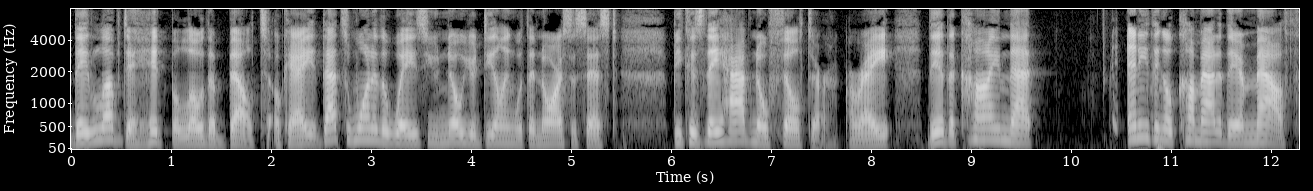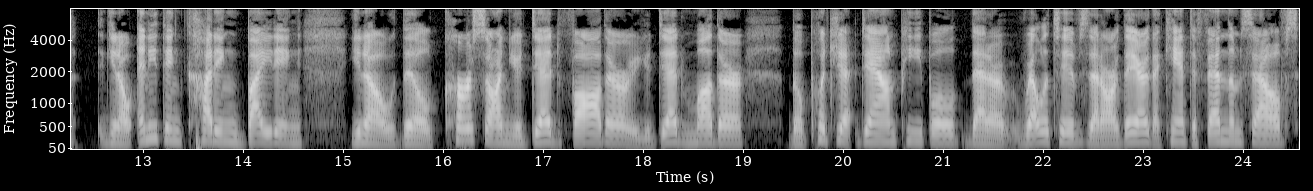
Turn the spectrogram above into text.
They love to hit below the belt, okay? That's one of the ways you know you're dealing with a narcissist because they have no filter, all right? They're the kind that anything will come out of their mouth you know, anything cutting, biting, you know, they'll curse on your dead father or your dead mother. They'll put you down people that are relatives that are there that can't defend themselves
